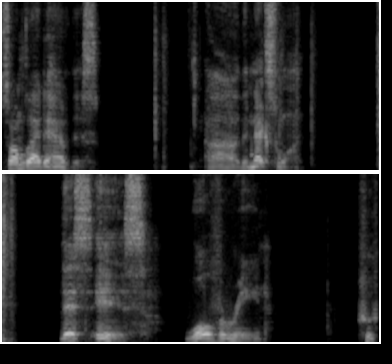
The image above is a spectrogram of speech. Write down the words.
So I'm glad to have this. Uh, the next one. This is Wolverine. Whew.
